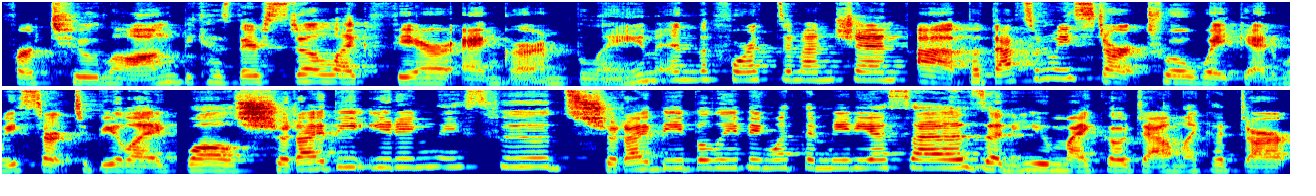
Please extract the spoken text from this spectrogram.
for too long because there's still like fear, anger, and blame in the fourth dimension. Uh, but that's when we start to awaken. We start to be like, well, should I be eating these foods? Should I be believing what the media says? And you might go down like a dark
